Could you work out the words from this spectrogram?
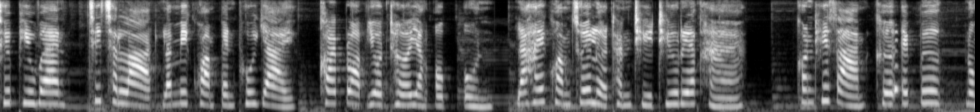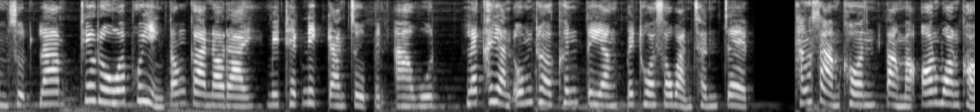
ชื่อพี่แว่นที่ฉลาดและมีความเป็นผู้ใหญ่ คอยปลอบโยนเธออย่างอบอุ่น และให้ความช่วยเหลือทันทีที่เรียกหา คนที่สามคือไอ้ปึกหนุ่มสุดล่ามที่รู้ว่าผู้หญิงต้องการอะไร มีเทคนิคการจูบเป็นอาวุธ และขยันอุ้มเธอขึ้นเตียงไปทัวร์สวรรค์ชั้นเจ็ดทั้งสามคนต่างมาอ้อนวอนขอ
